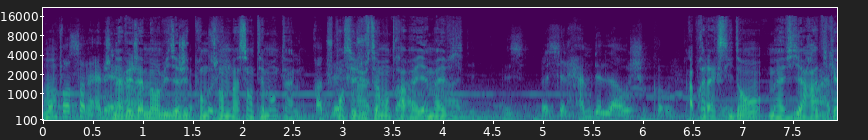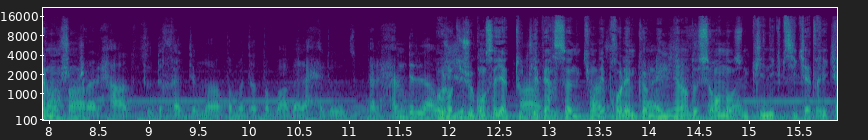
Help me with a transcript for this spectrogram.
Je n'avais jamais envisagé de prendre soin de ma santé mentale. Je pensais juste à mon travail, à ma vie. Après l'accident, ma vie a radicalement changé. Aujourd'hui, je conseille à toutes les personnes qui ont des problèmes comme les miens de se rendre dans une clinique psychiatrique.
